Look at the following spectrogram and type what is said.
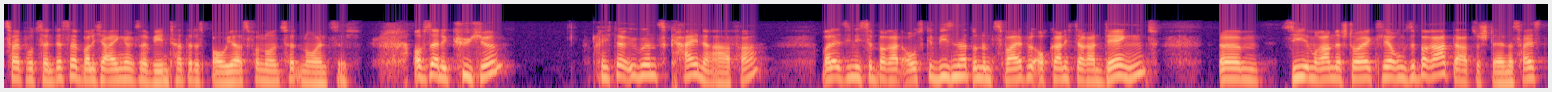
2% deshalb, weil ich ja eingangs erwähnt hatte, das Baujahr ist von 1990. Auf seine Küche kriegt er übrigens keine AFA, weil er sie nicht separat ausgewiesen hat und im Zweifel auch gar nicht daran denkt, ähm, sie im Rahmen der Steuererklärung separat darzustellen. Das heißt,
